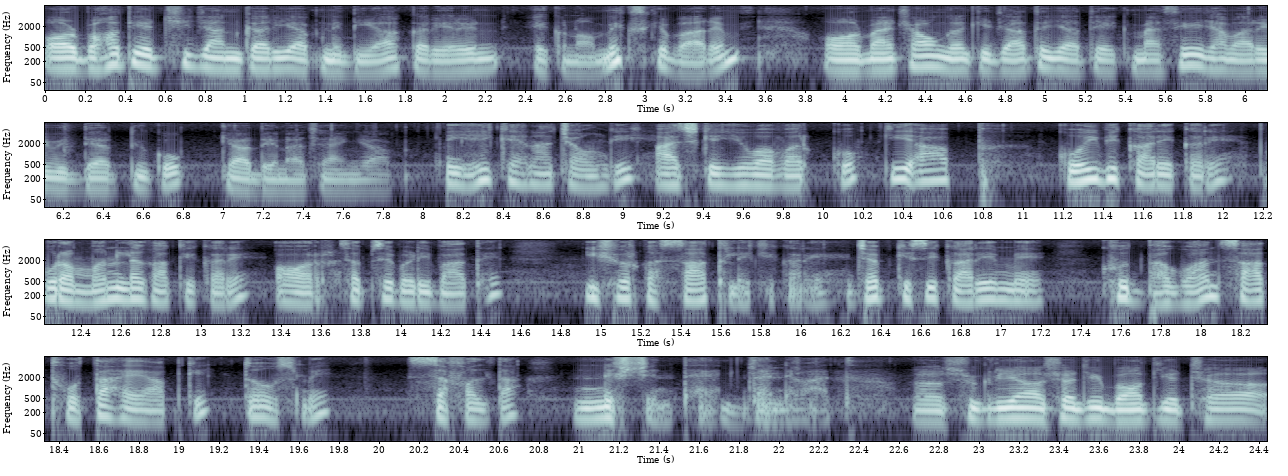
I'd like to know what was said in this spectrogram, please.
और बहुत ही अच्छी जानकारी आपने दिया करियर इन इकोनॉमिक्स के बारे में। और मैं चाहूँगा कि जाते जाते एक मैसेज हमारे विद्यार्थियों को क्या देना चाहेंगे आप? यही कहना चाहूँगी आज के युवा वर्ग को कि आप कोई भी कार्य करें, पूरा मन लगा के करें और सबसे बड़ी बात है ईश्वर का साथ लेके करें। जब किसी कार्य में खुद भगवान साथ होता है आपके तो उसमें सफलता निश्चिंत है। धन्यवाद। शुक्रिया आशा जी बहुत ही अच्छा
